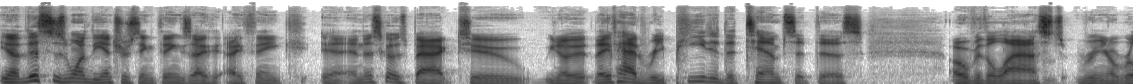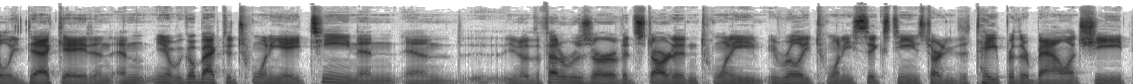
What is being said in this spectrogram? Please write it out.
you know this is one of the interesting things I, I think and this goes back to you know they've had repeated attempts at this over the last you know really decade. And and you know we go back to 2018 and and you know the Federal Reserve had started in 20 really 2016 starting to taper their balance sheet.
